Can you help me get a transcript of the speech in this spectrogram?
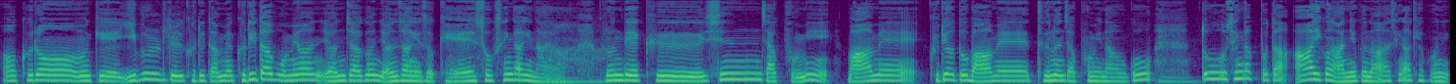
어, 그럼 이렇게 이불을 그리다면 그리다 보면 연작은 연상에서 계속 생각이 나요. 아. 그런데 그 신작품이 마음에 그려도 마음에 드는 작품이 나오고 음. 또 생각보다 아 이건 아니구나 생각해 보니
